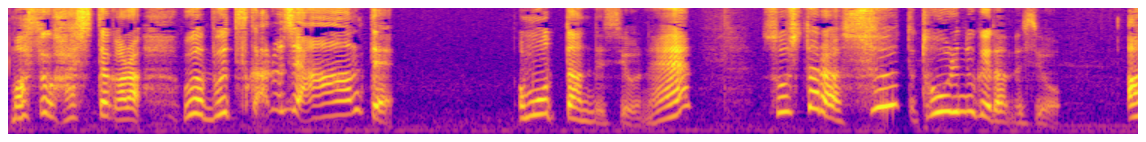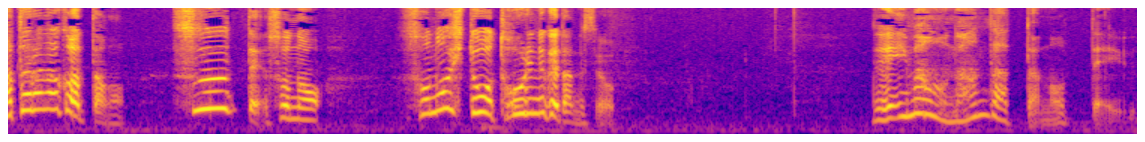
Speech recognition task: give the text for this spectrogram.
まっすぐ走ったから、うわ、ぶつかるじゃんって思ったんですよね。そしたら、スーって通り抜けたんですよ。当たらなかったの。スーって、その、その人を通り抜けたんですよ。で、今の何だったのっていう。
